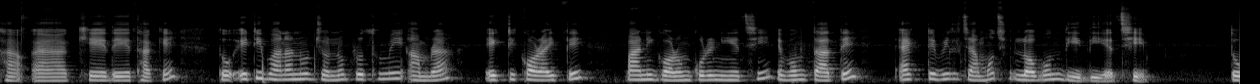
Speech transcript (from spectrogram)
খা খেয়ে দিয়ে থাকে। তো এটি বানানোর জন্য প্রথমেই আমরা একটি কড়াইতে পানি গরম করে নিয়েছি এবং তাতে এক টেবিল চামচ লবণ দিয়ে দিয়েছি। তো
